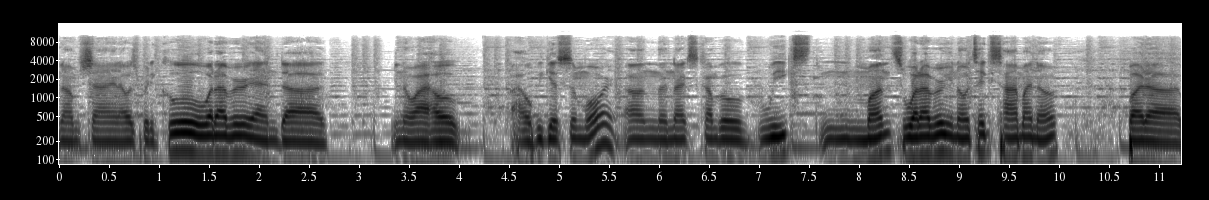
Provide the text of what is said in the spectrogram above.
know, I'm saying that was pretty cool, whatever. And uh, you know, I hope I hope we get some more on the next couple of weeks, months, whatever. You know, it takes time, I know. But uh,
